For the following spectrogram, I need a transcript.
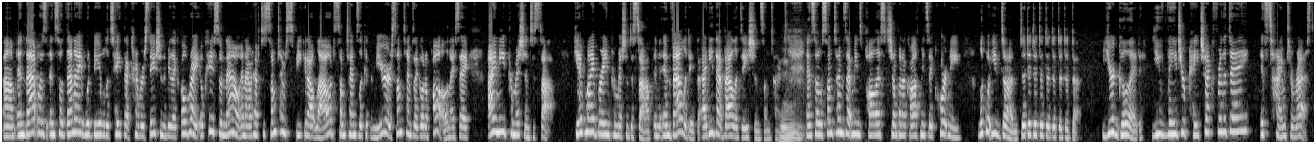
Um, and that was, and so then I would be able to take that conversation and be like, oh right, okay, so now, and I would have to sometimes speak it out loud, sometimes look at the mirror, sometimes I go to Paul and I say, I need permission to stop. Give my brain permission to stop and, and validate that. I need that validation sometimes. Mm. And so sometimes that means Paul has to jump on a call with me and say, Courtney, look what you've done. Da da da da da da da da. You're good. You've made your paycheck for the day. it's time to rest.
